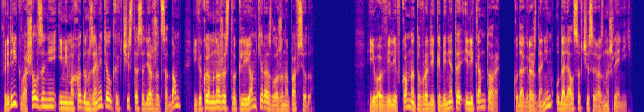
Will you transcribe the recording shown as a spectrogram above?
Фредерик вошел за ней и мимоходом заметил, как чисто содержится дом и какое множество клеенки разложено повсюду. Его ввели в комнату вроде кабинета или конторы, куда гражданин удалялся в часы размышлений.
